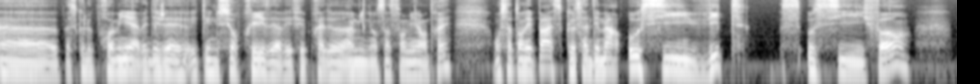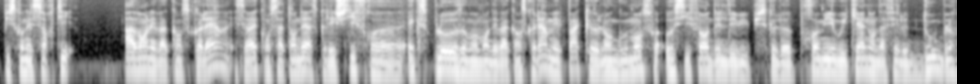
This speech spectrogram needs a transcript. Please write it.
euh, parce que le premier avait déjà été une surprise et avait fait près de 1 500 000 entrées. On s'attendait pas à ce que ça démarre aussi vite, aussi fort, puisqu'on est sorti avant les vacances scolaires. Et c'est vrai qu'on s'attendait à ce que les chiffres euh, explosent au moment des vacances scolaires, mais pas que l'engouement soit aussi fort dès le début, puisque le premier week-end, on a fait le double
